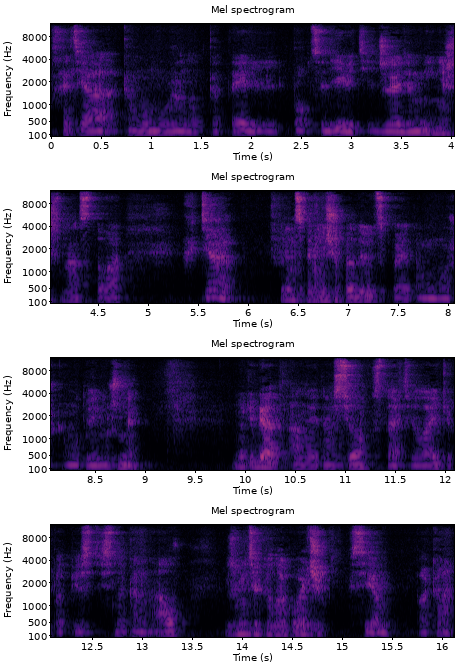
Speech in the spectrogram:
хотя кому нужен Alcatel или Pop C9 и G1 Mini 16 Хотя, в принципе, они еще продаются, поэтому, может, кому-то и нужны. Ну, ребят, а на этом все. Ставьте лайки, подписывайтесь на канал, жмите колокольчик. Всем пока.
